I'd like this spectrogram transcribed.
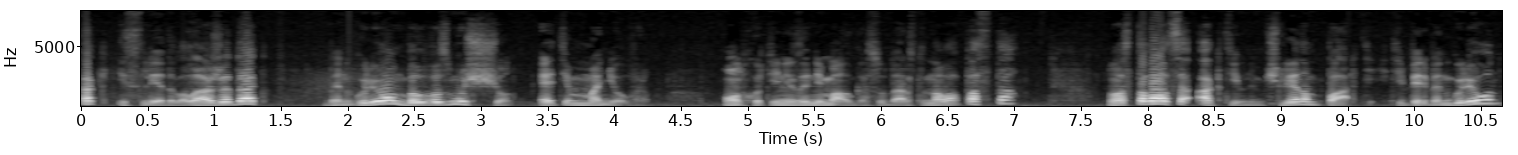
Как и следовало ожидать, Бен-Гурион был возмущен этим маневром. Он хоть и не занимал государственного поста, но оставался активным членом партии. Теперь Бен-Гурион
